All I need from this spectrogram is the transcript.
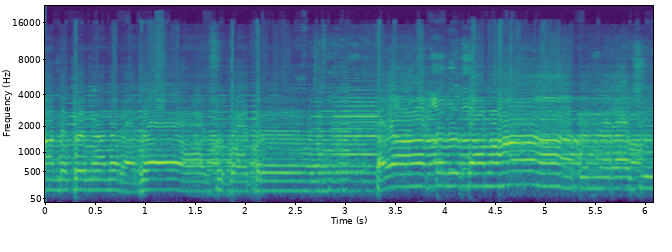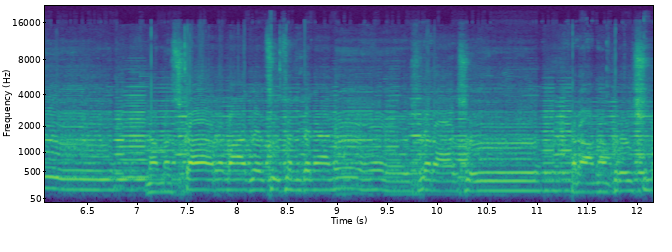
नांदतो ज्ञान राजा सुपात्र. तया तविसा नमस्कार माझ्याशी संत ज्ञानेश्वराशी रामकृष्ण.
